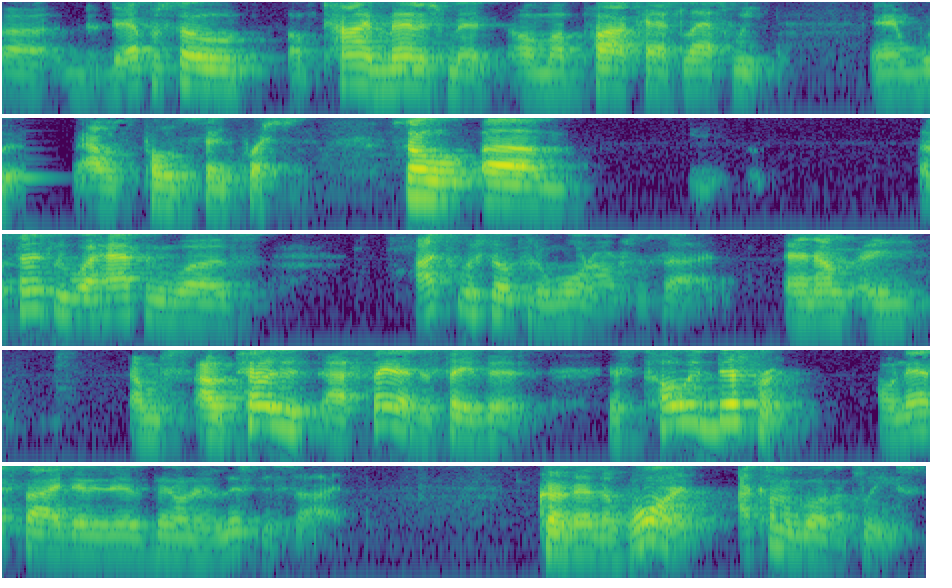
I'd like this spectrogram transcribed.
uh, the episode of time management on my podcast last week, and we, I was posed the same question. So um, essentially, what happened was I switched over to the warrant officer side, and I'm, I'm I'll tell you, I say that to say this: it's totally different on that side than it has been on the enlisted side. Because as a warrant, I come and go as I please.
